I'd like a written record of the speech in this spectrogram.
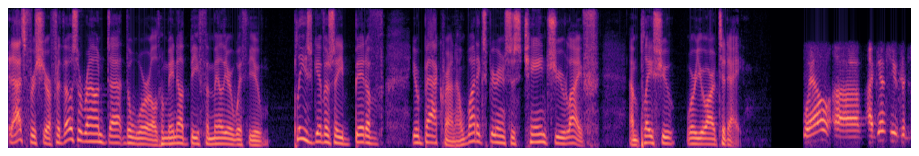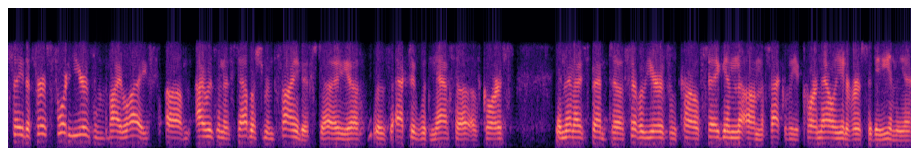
That's for sure. For those around uh, the world who may not be familiar with you, please give us a bit of your background and what experiences changed your life and place you where you are today. Well, uh, I guess you could say the first 40 years of my life, um, I was an establishment scientist. I uh, was active with NASA, of course, and then I spent uh, several years with Carl Sagan on the faculty at Cornell University in the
